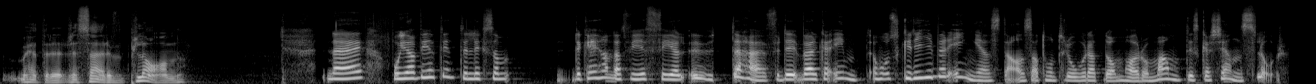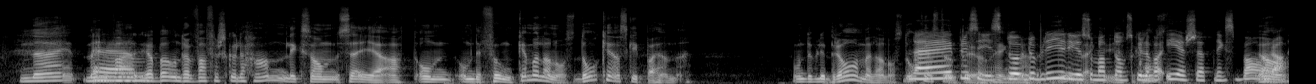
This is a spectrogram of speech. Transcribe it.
vad heter det, reservplan. Nej, och jag vet inte liksom det kan ju hända att vi är fel ute här, för det verkar inte, hon skriver ingenstans att hon tror att de har romantiska känslor. Nej, men var, Ehm. jag bara undrar varför skulle han liksom säga att om, om det funkar mellan oss, då kan jag skippa henne? Om det blir bra mellan oss, då kan jag Nej, strunta precis. hänga Då, då blir det ju som att de skulle vara ersättningsbara.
